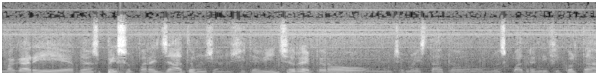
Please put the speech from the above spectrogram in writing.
Magari abbiamo spesso pareggiato, non siamo riusciti a vincere, però non c'è mai stata una squadra in difficoltà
